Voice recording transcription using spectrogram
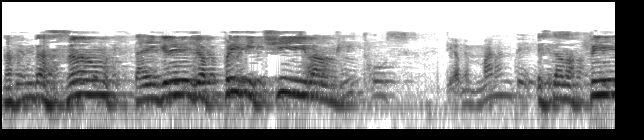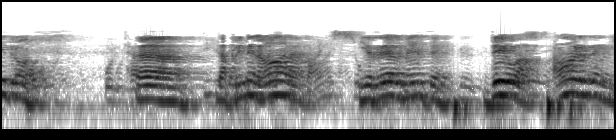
na fundação da igreja primitiva, estava Pedro uh, da primeira hora e realmente deu a ordem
